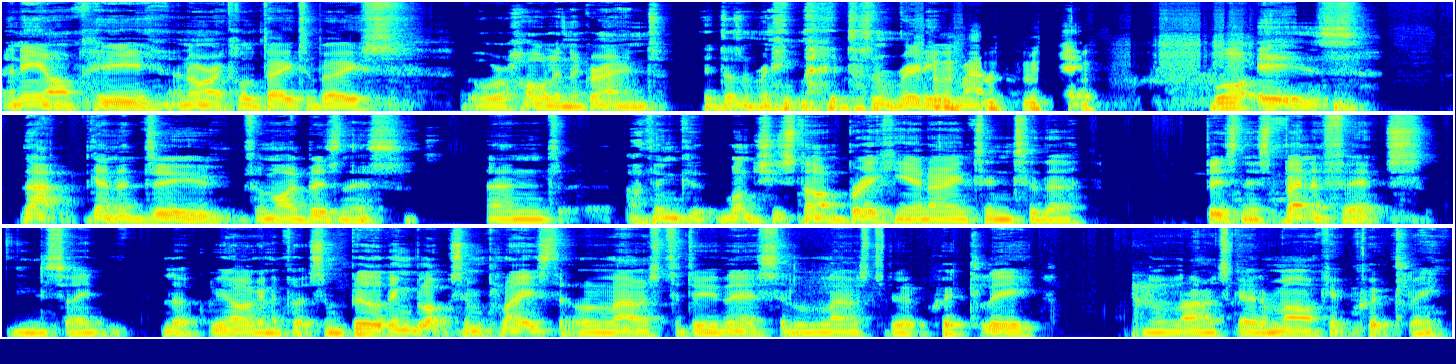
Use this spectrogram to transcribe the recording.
an ERP, an Oracle database, or a hole in the ground? It doesn't really it doesn't really matter. what is that going to do for my business? And I think once you start breaking it out into the business benefits, you can say, look, we are going to put some building blocks in place that will allow us to do this. It'll allow us to do it quickly. It'll allow us to go to market quickly.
